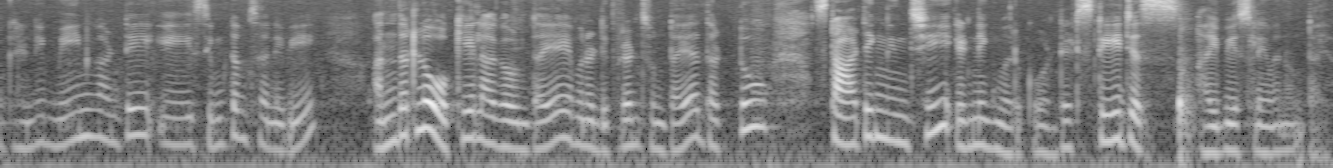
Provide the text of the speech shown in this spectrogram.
ఓకే అండి. మెయిన్గా అంటే ఈ సిమ్టమ్స్ అనేవి అందరిలో ఒకేలాగా ఉంటాయా? ఏమైనా డిఫరెన్స్ ఉంటాయా? దట్టు స్టార్టింగ్ నుంచి ఎండింగ్ వరకు అంటే స్టేజెస్ ఐబీఎస్లో ఏమైనా ఉంటాయా?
